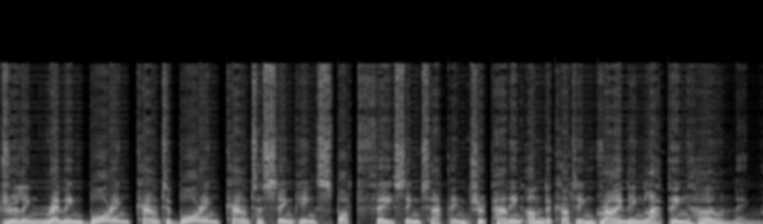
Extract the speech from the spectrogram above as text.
drilling reaming boring counter boring counter sinking spot facing tapping trepanning undercutting grinding lapping honing.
